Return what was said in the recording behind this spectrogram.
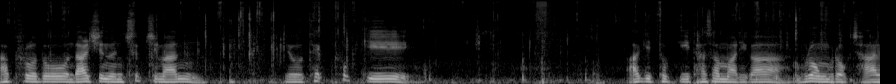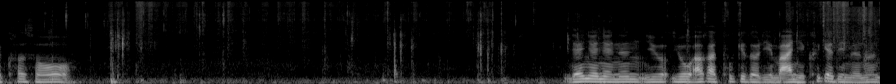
앞으로도 날씨는 춥지만 요 택- 토끼 아기 토끼 다섯 마리가 무럭무럭 잘 커서 내년에는 요, 요 아가 토끼들이 많이 크게 되면은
